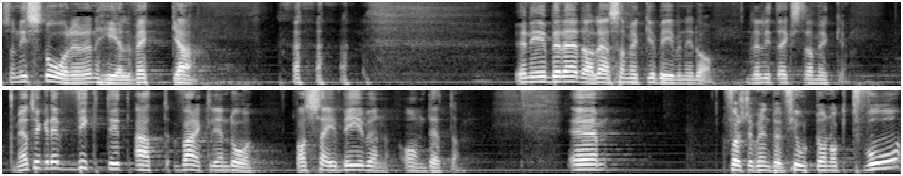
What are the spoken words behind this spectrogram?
Så ni står er en hel vecka. Är ni beredda att läsa mycket i Bibeln idag? Det är lite extra mycket. Men jag tycker det är viktigt att verkligen då, vad säger Bibeln om detta? Ehm, första Korinthierbrevet 14 och 2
